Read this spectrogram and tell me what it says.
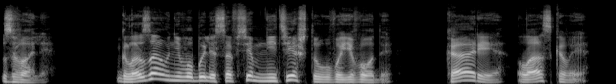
звали. Глаза у него были совсем не те, что у воеводы. Карие, ласковые.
